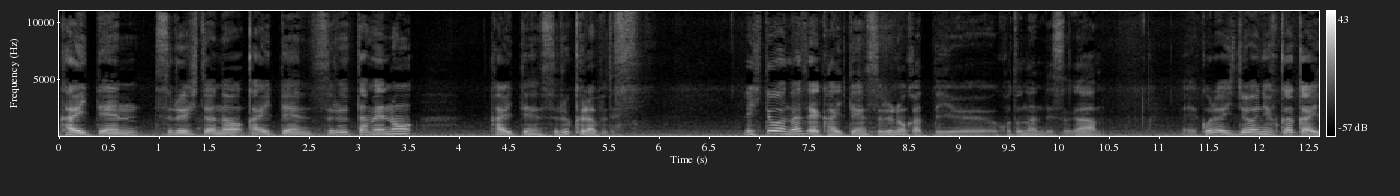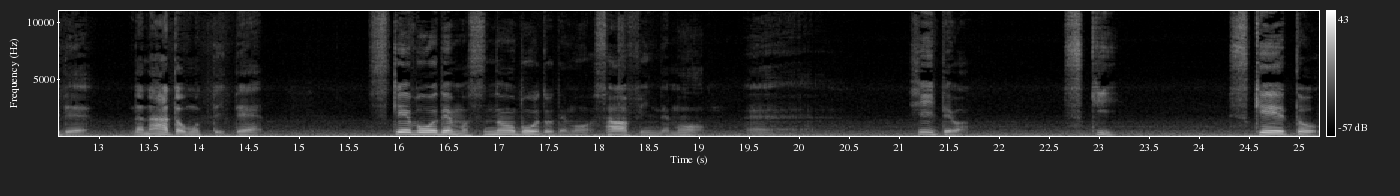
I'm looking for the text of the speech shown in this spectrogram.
回転する人の回転するための回転するクラブですで人はなぜ回転するのかっていうことなんですが、えこれは非常に不可解でだなと思っていてスケボーでもスノーボードでもサーフィンでも、えーひいてはスキースケート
